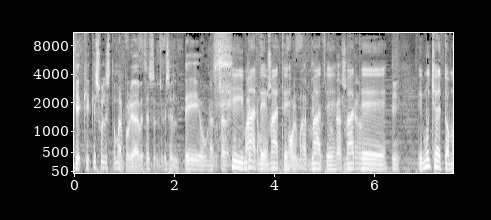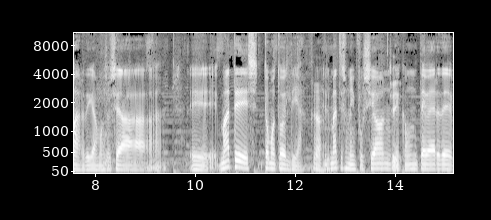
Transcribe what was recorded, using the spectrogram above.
¿qué, qué, qué sueles tomar? Porque a veces, yo qué sé, el té o una cosa... Sí, mate, mucho, mate, o el mate, mate, caso, mate. claro. Sí. Y mucho de tomar, digamos, o sea, eh, mate es, tomo todo el día. Ajá. El mate es una infusión, Sí. es como un té verde,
